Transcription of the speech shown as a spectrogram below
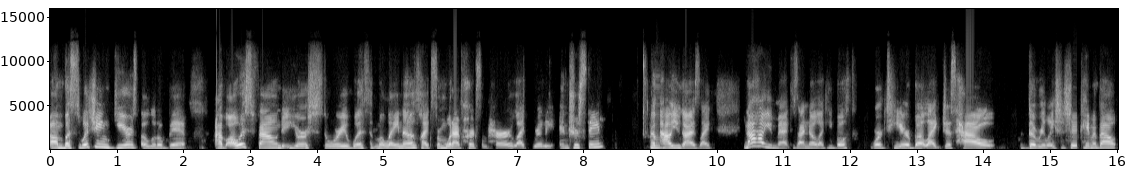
Um, but switching gears a little bit, I've always found your story with Milena, like from what I've heard from her, like really interesting of how you guys like, not how you met, because I know like you both worked here, but like just how the relationship came about.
